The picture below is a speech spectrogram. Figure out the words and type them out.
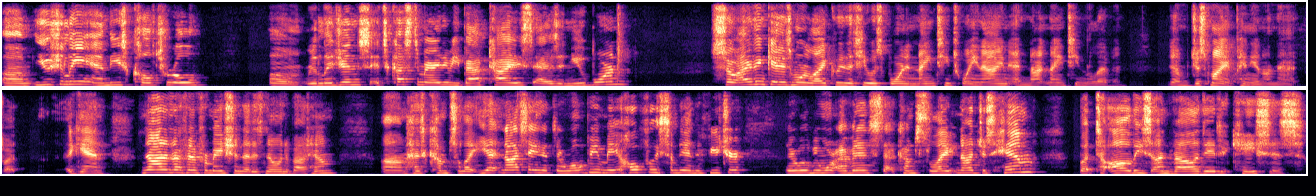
um, usually in these cultural um, religions, it's customary to be baptized as a newborn. So I think it is more likely that he was born in 1929 and not 1911. Um, just my opinion on that. But again, not enough information that is known about him um, has come to light yet. Not saying that there won't be. Hopefully, someday in the future, there will be more evidence that comes to light, not just him, but to all these unvalidated cases.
